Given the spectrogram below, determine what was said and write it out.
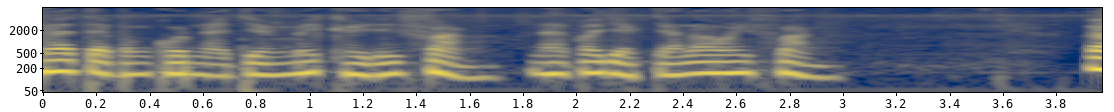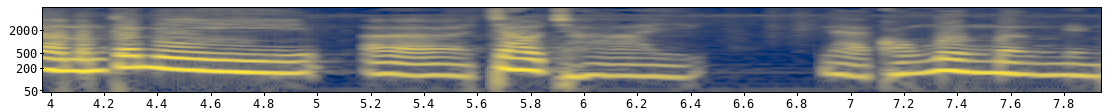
นะแต่บางคนอาจจะยังไม่เคยได้ฟังนะก็อยากจะเล่าให้ฟัง มันก็มีเจ้าชายนะของเมืองเมืองหนึ่ง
